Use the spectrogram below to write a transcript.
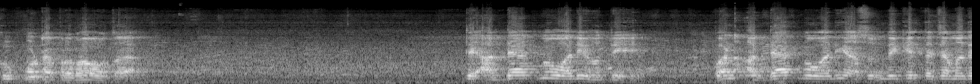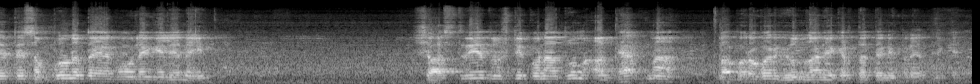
खूप मोठा प्रभाव होता. ते अध्यात्मवादी होते पण अध्यात्मवादी असून देखील त्याच्यामध्ये ते संपूर्णतया गोवले गेले नाहीत. शास्त्रीय दृष्टिकोनातून ला बरोबर घेऊन जाण्याकरता त्यांनी प्रयत्न केला.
